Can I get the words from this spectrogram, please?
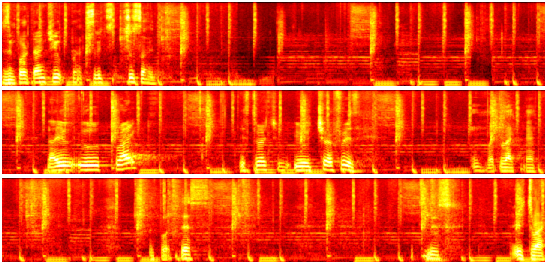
It's important you practice with two sides. Now you, you try, you stretch, you chair freeze, but like that. You put this, this, you try.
